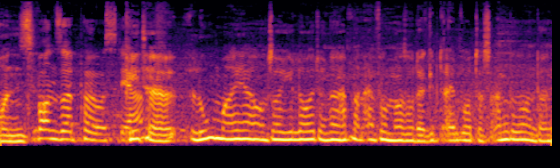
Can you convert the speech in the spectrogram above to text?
und Sponsored Post, ja. Peter Lohmeier und solche Leute. Und dann hat man einfach mal so, da gibt ein Wort das andere und dann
